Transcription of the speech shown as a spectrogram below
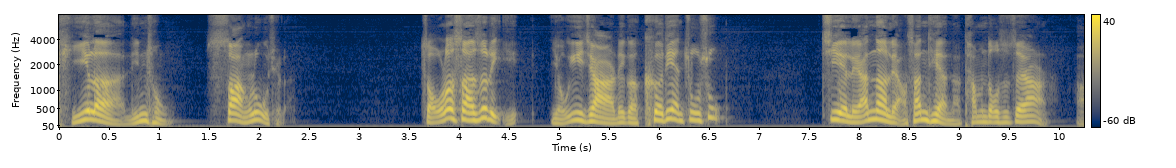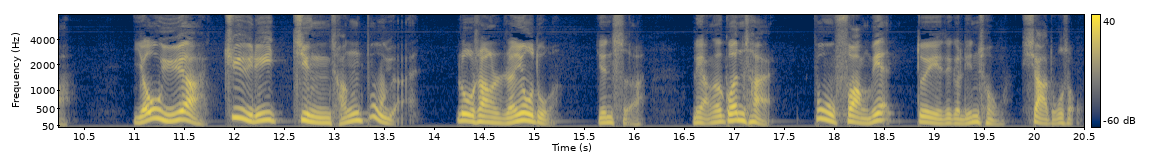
提了林冲上路去了。走了三十里，有一家这个客店住宿。接连呢两三天呢，他们都是这样的啊。由于啊距离京城不远，路上人又多，因此啊两个官差不方便对这个林冲下毒手。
